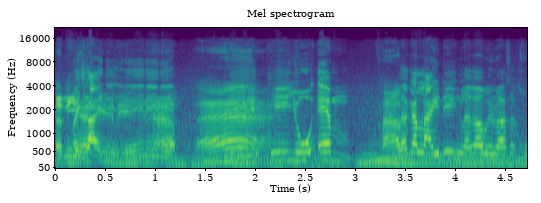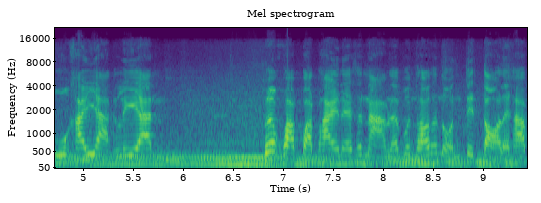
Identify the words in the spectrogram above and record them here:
อันนี้ไม่ใช่คดิรับนี่นี่คนี่รับอ่า P U M ครับ แล้วก็ไรดิ้งแล้วก็เป็นวัสคูลใครอยากเรียน เพื่อความปลอดภัยในสนามและบนท้องถนนติดต่อเลยครับ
